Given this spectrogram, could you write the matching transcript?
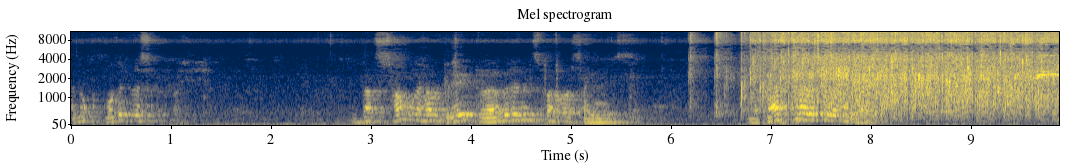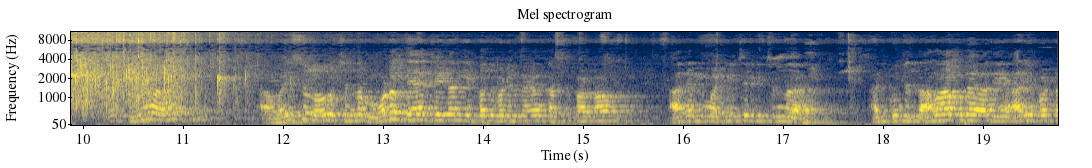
అది ఒక మొదటి ప్రశ్న That's how we have great reverence for our scientists. చిన్న ఆ వయసులో చిన్న మోడల్ తయారు చేయడానికి ఇబ్బంది పడిపోయాం కష్టపడడం. ఆఖరికి మా టీచర్కి చిన్న అది కొంచెం దాదాపుగా అది ఆర్యపడ్డ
